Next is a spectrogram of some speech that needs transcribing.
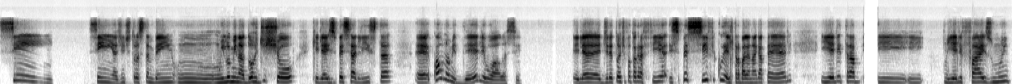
Sim, sim, a gente trouxe também um, um iluminador de show, que ele é especialista. É, qual o nome dele, Wallace? Ele é diretor de fotografia específico, ele trabalha na HPL e ele, tra e, e, e ele faz muito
